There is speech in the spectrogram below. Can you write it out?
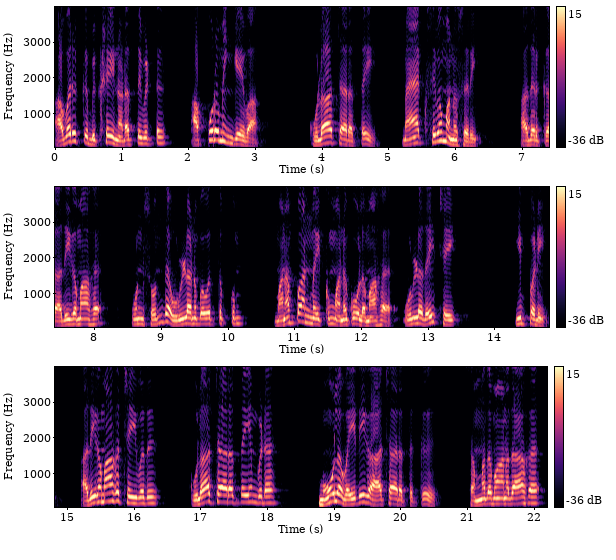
அவருக்கு பிக்ஷை நடத்திவிட்டு அப்புறம் இங்கே வா. குலாச்சாரத்தை மேக்சிமம் அனுசரி. அதற்கு அதிகமாக உன் சொந்த உள்ளனுபவத்துக்கும் மனப்பான்மைக்கும் அனுகூலமாக உள்ளதை செய். இப்படி அதிகமாகச் செய்வது குலாச்சாரத்தையும் விட மூல வைதிக ஆச்சாரத்துக்கு சம்மதமானதாக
